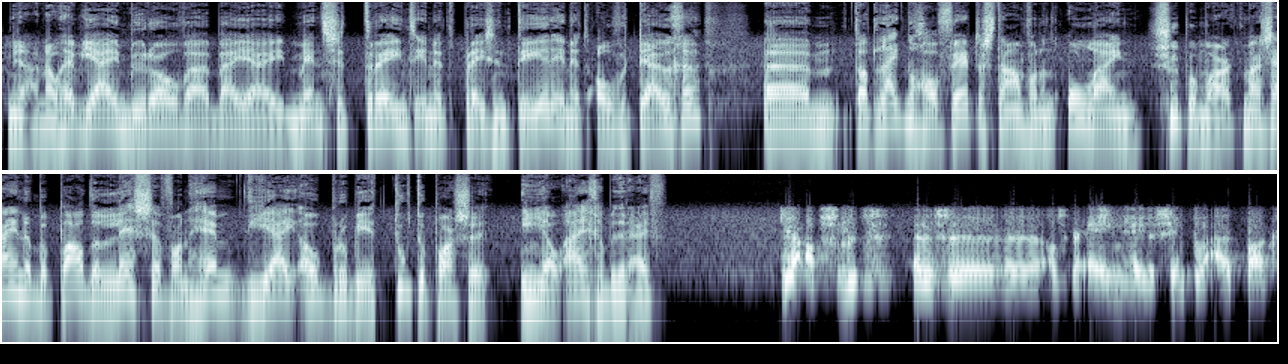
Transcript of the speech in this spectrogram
Ja, nou heb jij een bureau waarbij jij mensen traint in het presenteren, in het overtuigen. Um, dat lijkt nogal ver te staan van een online supermarkt. Maar zijn er bepaalde lessen van hem die jij ook probeert toe te passen in jouw eigen bedrijf? Ja, absoluut. Dus, uh, als ik er één hele simpele uitpak...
